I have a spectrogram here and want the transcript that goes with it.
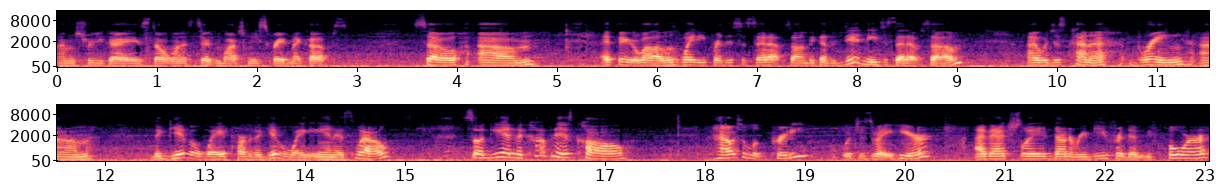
I'm sure you guys don't want to sit and watch me scrape my cups. So um, I figured while I was waiting for this to set up some, because it did need to set up some, I would just kind of bring um, the giveaway, part of the giveaway in as well. So again, the company is called How to Look Pretty, which is right here. I've actually done a review for them before.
